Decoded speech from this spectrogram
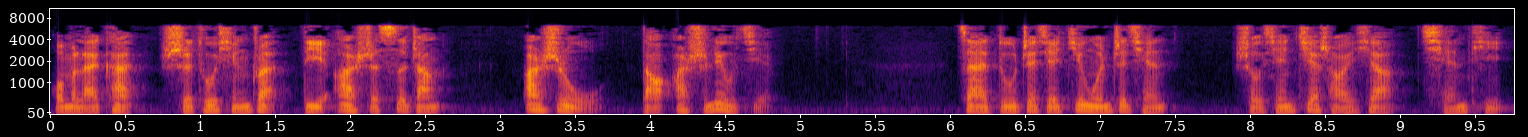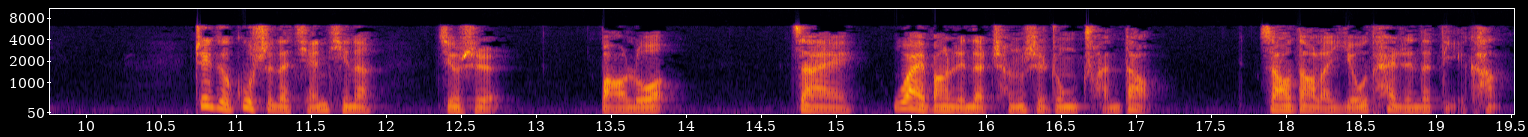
我们来看《使徒行传》第二十四章二十五到二十六节。在读这些经文之前，首先介绍一下前提。这个故事的前提呢，就是保罗在外邦人的城市中传道，遭到了犹太人的抵抗。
